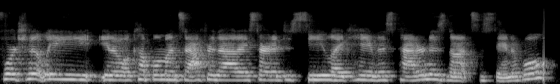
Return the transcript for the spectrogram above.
fortunately, you know, a couple months after that I started to see like hey, this pattern is not sustainable.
